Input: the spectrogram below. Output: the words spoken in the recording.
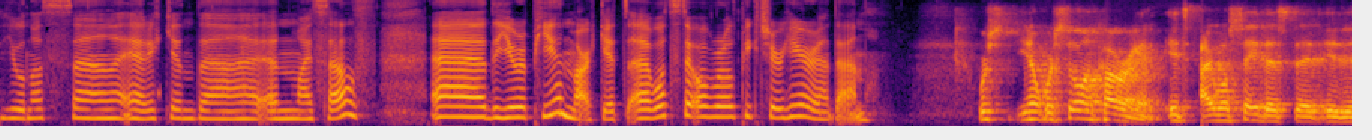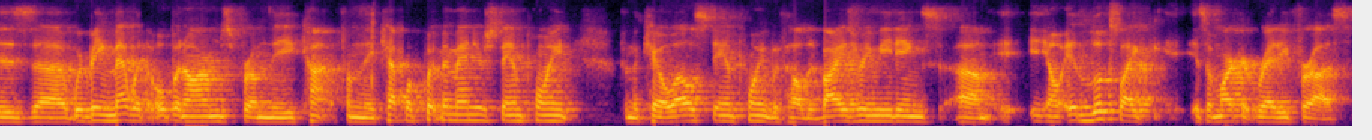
Jonas, Erik, and, and myself, the European market. what's the overall picture here, Dan? We're, you know, we're still uncovering it. It's, I will say this, that it is, we're being met with open arms from the, from the capital equipment manager standpoint, from the KOL standpoint. We've held advisory meetings. Um, it, you know, it looks like it's a market ready for us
